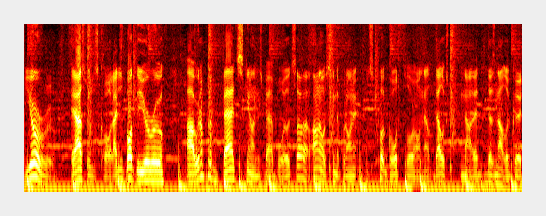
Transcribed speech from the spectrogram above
Yoru. Yeah, that's what it's called. I just bought the Yoru. Uh, we're gonna put a bad skin on this bad boy. Let's uh, I don't know what skin to put on it. Let's put gold floor on that. That looks no, that does not look good.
